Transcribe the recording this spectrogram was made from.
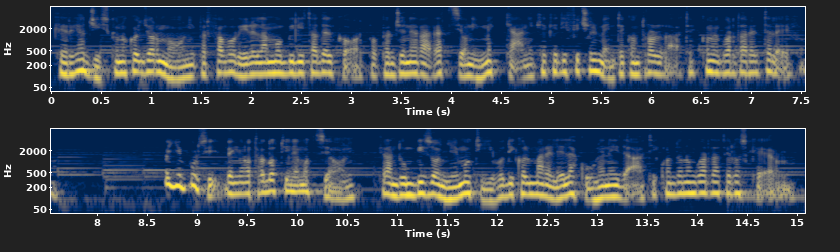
che reagiscono con gli ormoni per favorire la mobilità del corpo per generare azioni meccaniche che difficilmente controllate, come guardare il telefono. Quegli impulsi vengono tradotti in emozioni, creando un bisogno emotivo di colmare le lacune nei dati quando non guardate lo schermo.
